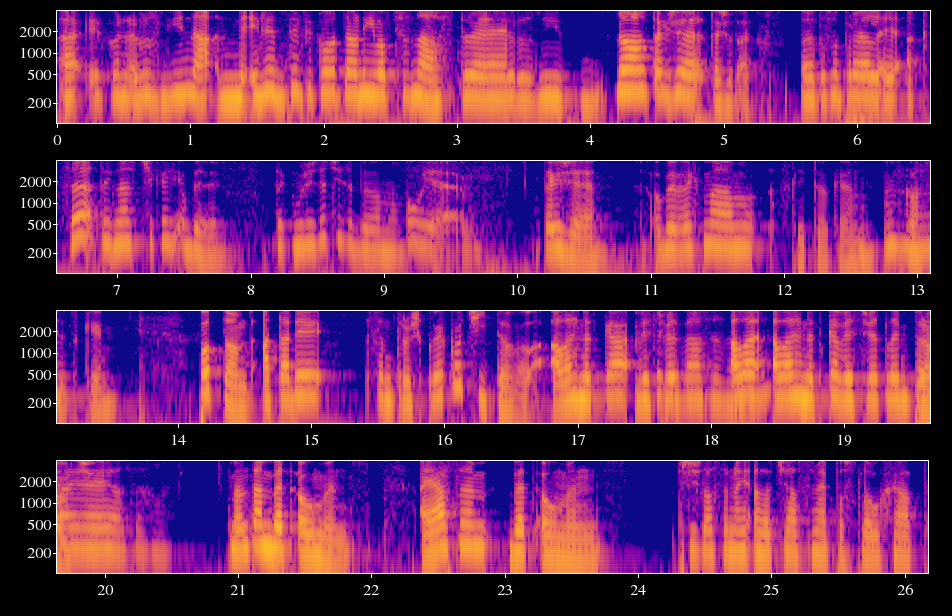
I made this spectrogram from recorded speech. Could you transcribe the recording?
a jako různý na, neidentifikovatelný občas nástroje, různý, no, takže, takže tak. Eh, To jsme projeli akce a teď nás čekají objevy. Tak můžeš začít s objevama. Oh yeah. Takže v objevech mám Sleep Token, Mhm. mm-hmm. klasicky. Potom, a tady jsem trošku jako cheatovala, ale hnedka, vysvět, ale, ale hnedka vysvětlím proč. Jo, jo, jo, tohle. Mám tam Bad Omens. A já jsem Bad Omens, přišla jsem na ně a začala jsem je poslouchat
